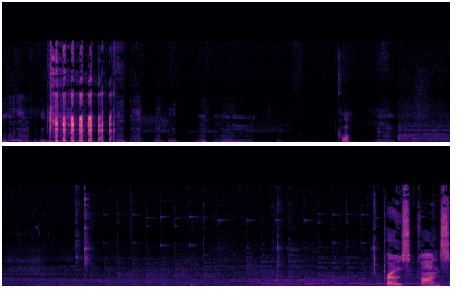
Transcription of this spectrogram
Mm-hmm. cool. Mm-hmm. Pros, cons,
